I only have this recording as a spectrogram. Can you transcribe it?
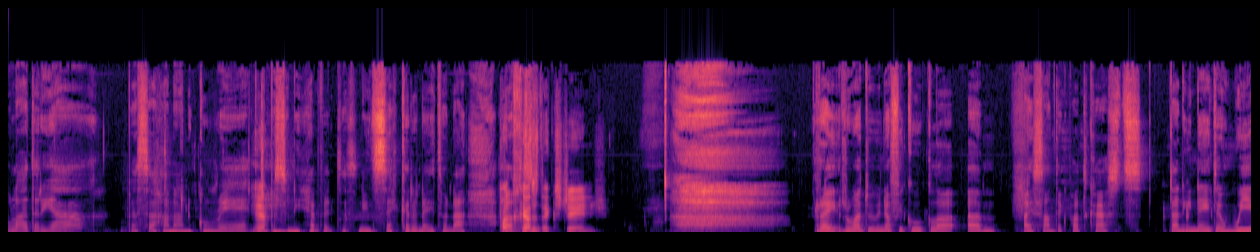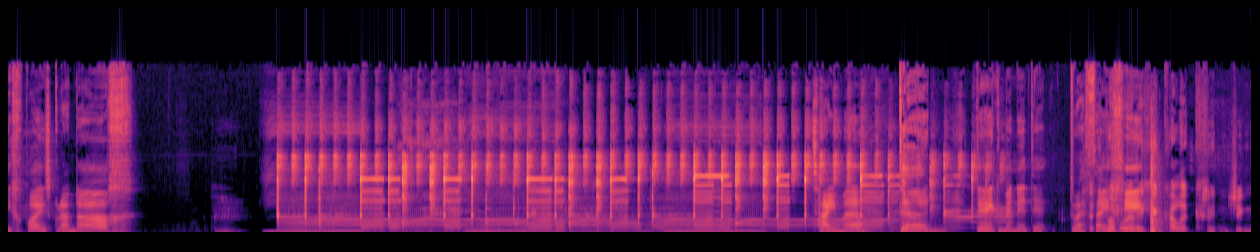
Wlad yr Ia, bysa hwnna'n gret. Yeah. Bysa ni hefyd, bysa ni'n sicr yn neud hwnna. Podcast Achos, Exchange. Reit, rwan dwi'n mynd off i googlo um, Icelandic podcasts Da ni'n neud yn wych, boys, gwrandwch! Timer, done. Deg munud diwetha i chi. Ydy pobl eraill yn cael y cringing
